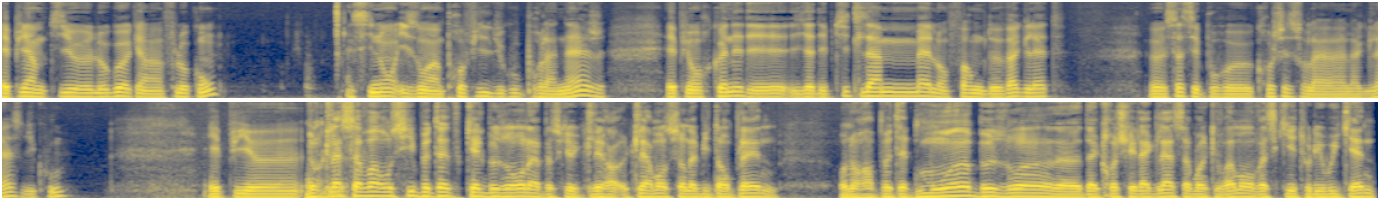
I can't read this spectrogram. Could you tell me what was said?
et puis un petit euh, logo avec un flocon. Sinon, ils ont un profil du coup pour la neige, et puis on reconnaît des, il y a des petites lamelles en forme de vaguelettes. Euh, ça, c'est pour euh, crocher sur la, la glace du coup. Et puis. euh, Donc là, savoir aussi peut-être quel besoin on a, parce que clair- clairement, si on habite en plaine, on aura peut-être moins besoin d'accrocher la glace, à moins que vraiment on va skier tous les week-ends.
